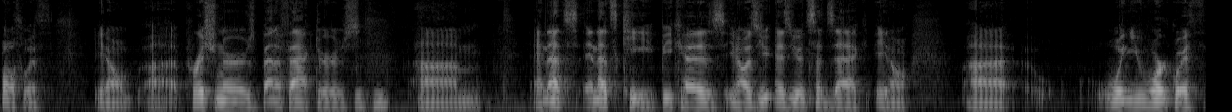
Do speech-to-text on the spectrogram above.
both with you know uh, parishioners benefactors um, and that's and that's key because you know as you as you had said Zach you know uh, when you work with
